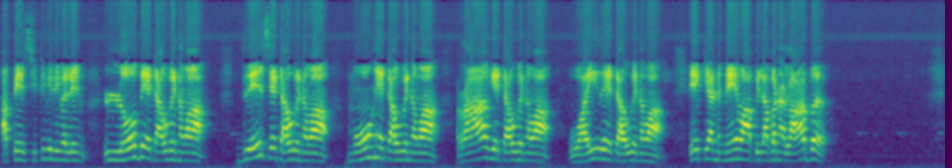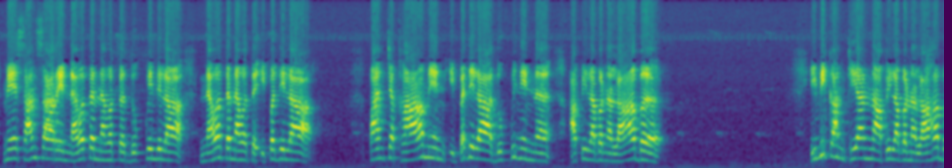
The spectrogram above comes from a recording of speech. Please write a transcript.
අපේ සිටිවිලි වලින් ලෝභයට අහුවෙනවා, ద్వේෂයට අහුවෙනවා, මෝහයට අහුවෙනවා, රාගයට අහුවෙනවා, වෛරයට අහුවෙනවා. ඒ කියන්නේ මේවා අපි ලබන ලාභ මේ සංසාරේ නැවත නැවත දුක් විඳිලා නැවත නැවත ඉපදිලා පංචකාමයෙන් ඉපදලා දුක් විඳින්න අපි ලබන ලාභ. ඉමිකම් කියන්න අපි ලබන ලාභ.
